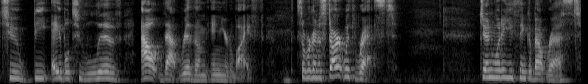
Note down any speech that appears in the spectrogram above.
to be able to live out that rhythm in your life. So we're going to start with rest. Jen what do you think about rest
